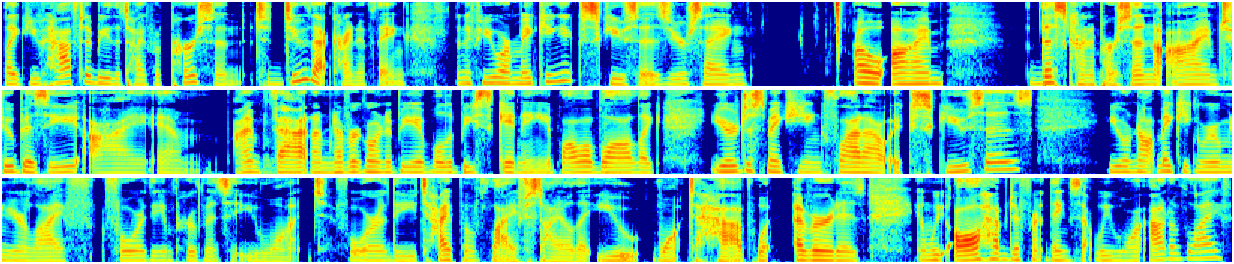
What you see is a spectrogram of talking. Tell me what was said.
Like you have to be the type of person to do that kind of thing. And if you are making excuses, you're saying, "Oh, I'm this kind of person. I'm too busy. I am I'm fat. I'm never going to be able to be skinny, blah blah blah. Like you're just making flat out excuses you're not making room in your life for the improvements that you want, for the type of lifestyle that you want to have, whatever it is. And we all have different things that we want out of life,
